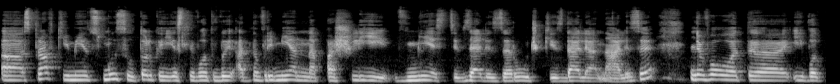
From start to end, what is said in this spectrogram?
А, справки имеют смысл только если вот вы одновременно пошли вместе, взяли за ручки, сдали анализы, вот, э, и вот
